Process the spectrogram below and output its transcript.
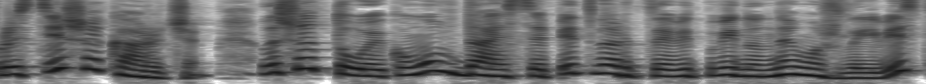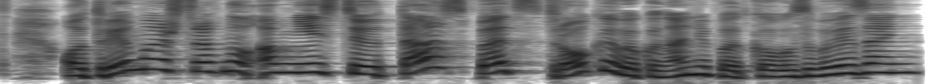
Простіше кажучи, лише той, кому вдасться підтвердити відповідну неможливість, отримує штрафну амністію та спецстроки виконання податкових зобов'язань.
